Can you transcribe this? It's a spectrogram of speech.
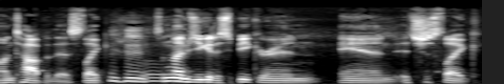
on top of this. Like Mm-hmm. sometimes you get a speaker in, and it's just like,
